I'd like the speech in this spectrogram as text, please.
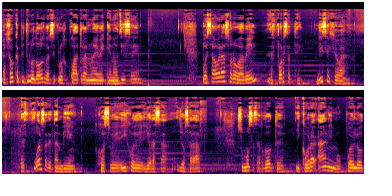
Ageo capítulo 2, versículos 4 al 9, que nos dice: Pues ahora, Zorobabel, esfuérzate, dice Jehová Esfuérzate también, Josué, hijo de Yosadaf, sumo sacerdote, y cobra ánimo, pueblo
